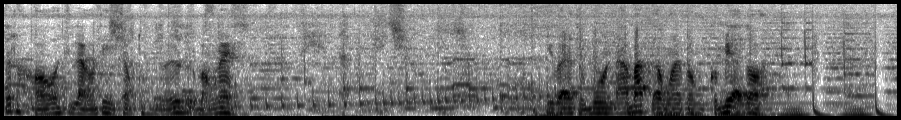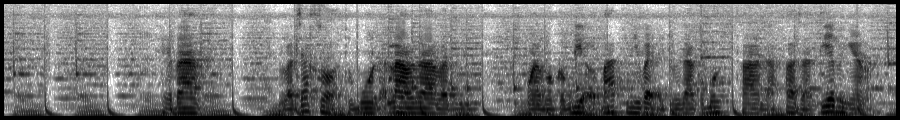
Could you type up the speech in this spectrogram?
Rất là khó là có thể trong thủng lưới được đội bóng này. Như vậy thủ môn đã bắt ở ngoài vòng cấm địa rồi. Thẻ vàng là chắc rồi, thủ môn đã lao ra và ngoài vòng cấm địa bắt. Như vậy chúng ta có một pha đã phạt gián tiếp anh em ạ.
